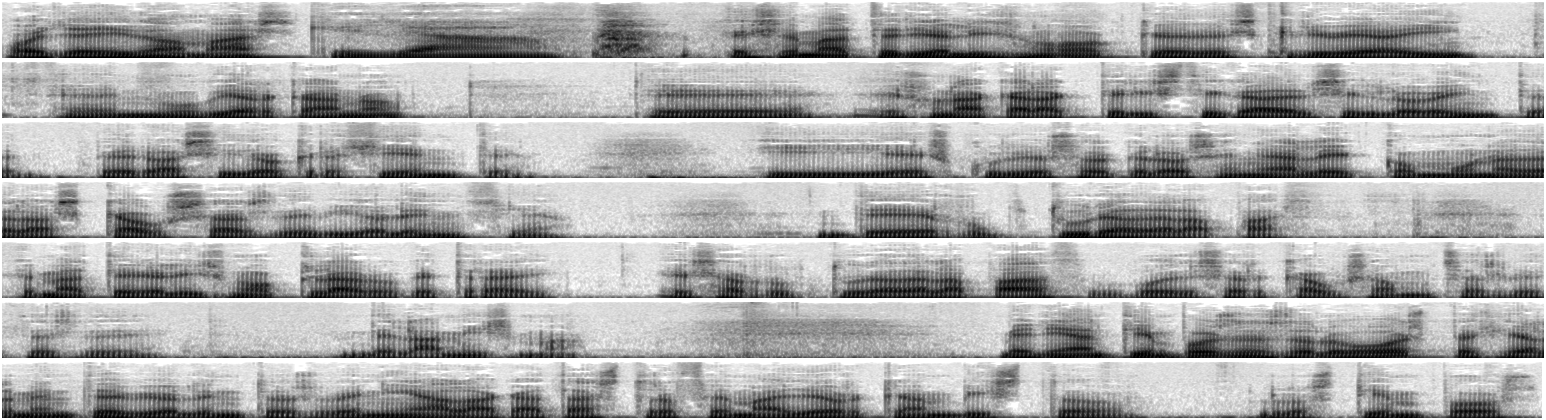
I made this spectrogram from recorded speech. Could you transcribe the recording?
Oye, ha ido a más. Que ya... Ese materialismo que describe ahí, en Nubi Arcano, eh, es una característica del siglo XX, pero ha sido creciente. Y es curioso que lo señale como una de las causas de violencia, de ruptura de la paz. El materialismo, claro que trae esa ruptura de la paz, puede ser causa muchas veces de, de la misma. Venían tiempos, desde luego, especialmente violentos. Venía la catástrofe mayor que han visto los tiempos,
